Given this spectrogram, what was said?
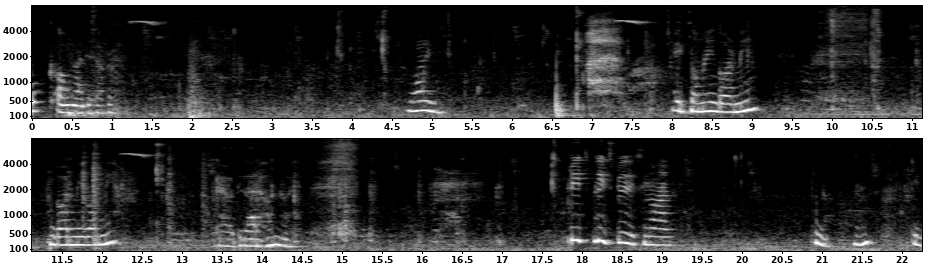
उक आउनु वाइ एकदमै गर्मी। गर्मी गर्मी। कागती लाएर खाउँ न। प्लिज प्लिज प्लिज नहाल। किन? किन?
